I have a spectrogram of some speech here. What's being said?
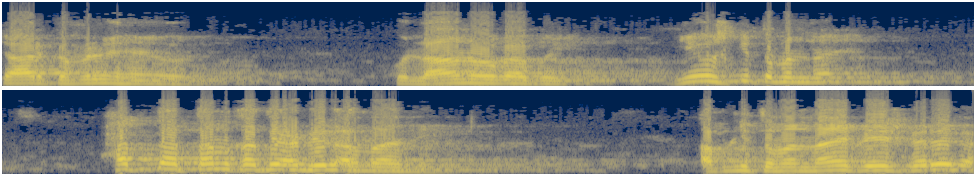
چار کمرے ہیں اور کوئی لان ہوگا، کوئی۔ یہ اس کی تمنا ہے۔ حتیٰ تنخط ابل امانی اپنی تمنائیں پیش کرے گا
